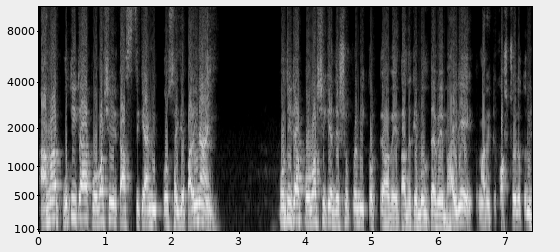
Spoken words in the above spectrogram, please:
আমার প্রতিটা প্রবাসীর কাছ থেকে আমি পৌঁছাইতে পারি নাই। প্রতিটা প্রবাসীকে দেশপ্রেমিক করতে হবে, তাদেরকে বলতে হবে, ভাইরে, তোমার একটু কষ্ট হলে তুমি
